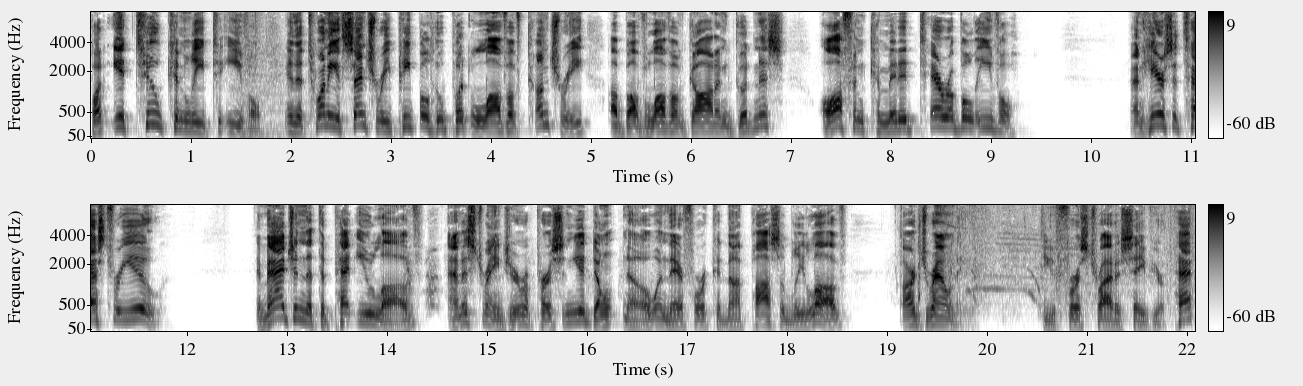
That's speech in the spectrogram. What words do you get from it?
but it too can lead to evil. In the 20th century, people who put love of country above love of God and goodness often committed terrible evil. And here's a test for you Imagine that the pet you love and a stranger, a person you don't know and therefore could not possibly love, are drowning. Do you first try to save your pet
